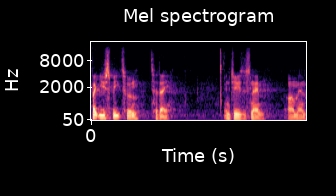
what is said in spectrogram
that you speak to them today. In Jesus' name, amen.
